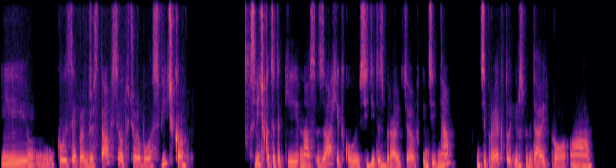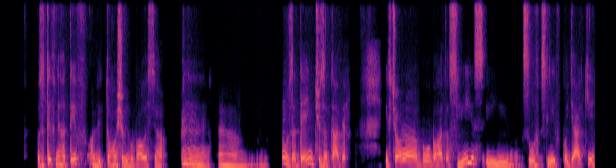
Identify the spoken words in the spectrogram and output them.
І коли цей проект вже стався, от вчора була свічка. Свічка це такий у нас захід, коли всі діти збираються в кінці дня, в кінці проєкту і розповідають про а, позитив, негатив від того, що відбувалося е, ну, за день чи за табір. І вчора було багато сліз і слов, слів подяки.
